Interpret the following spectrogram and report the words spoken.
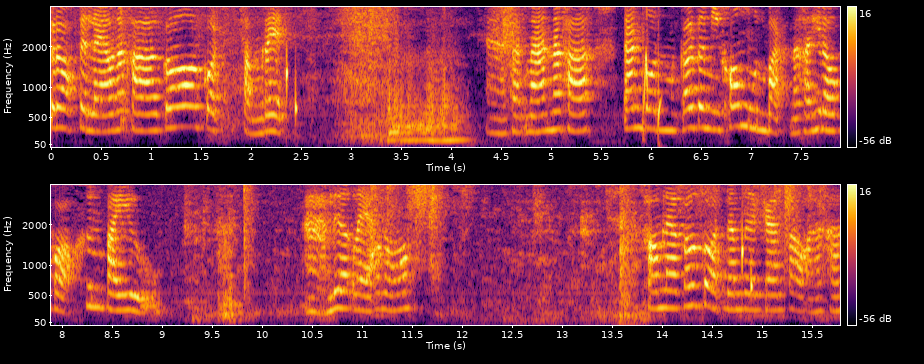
กรอกเสร็จแล้วนะคะ ก็กดสำเร็จจากนั้นนะคะ ด้านบนมันก็จะมีข้อมูลบัตรนะคะ ที่เรากรอกขึ้นไปอยู่ อ่าเลือกแล้วเนาะ พร้อมแล้วก็กดดำเนินการต่อนะคะ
